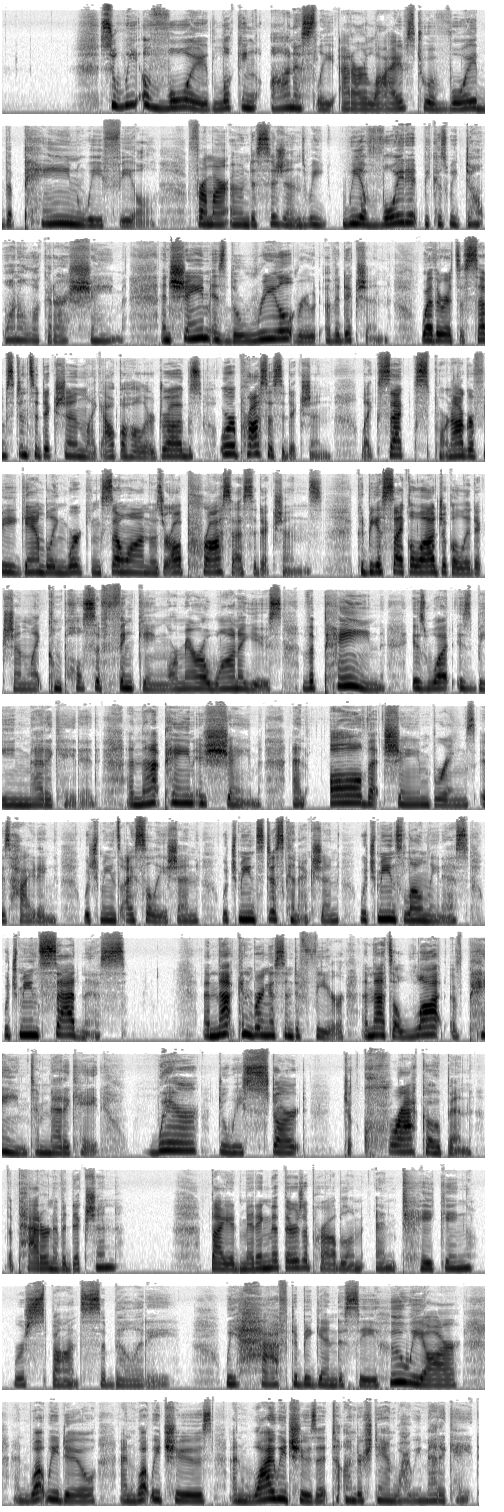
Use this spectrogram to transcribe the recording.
So we avoid looking honestly at our lives to avoid the pain we feel from our own decisions. We, we avoid it because we don't want to look at our shame. And shame is the real root of addiction, whether it's a substance addiction like alcohol or drugs, or a process addiction like sex, pornography, gambling, working, so on. Those are all process addictions. Could be a psychological addiction like compulsive thinking or marijuana use. The pain is what is being medicated. And that pain is shame, and all that shame brings is hiding, which means isolation, which means disconnection, which means loneliness, which means sadness. And that can bring us into fear, and that's a lot of pain to medicate. Where do we start to crack open the pattern of addiction? By admitting that there's a problem and taking responsibility we have to begin to see who we are and what we do and what we choose and why we choose it to understand why we medicate.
